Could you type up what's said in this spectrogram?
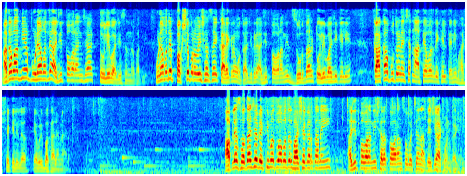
आता बातमी आहे पुण्यामधल्या अजित पवारांच्या टोलेबाजी संदर्भातली. पुण्यामध्ये पक्षप्रवेशाचा एक कार्यक्रम होता जिकडे अजित पवारांनी जोरदार टोलेबाजी केली आहे. काका पुतण्याच्या नात्यावर देखील त्यांनी भाष्य केलेलं यावेळी बघायला मिळालं. आपल्या स्वतःच्या व्यक्तिमत्वाबद्दल भाष्य करतानाही अजित पवारांनी शरद पवारांसोबतच्या नात्याची आठवण काढली.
